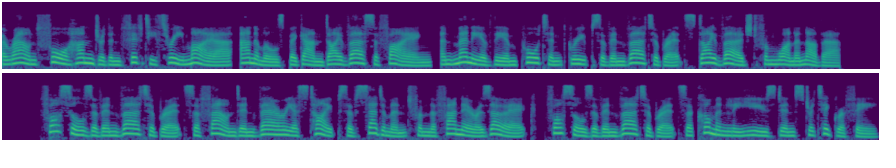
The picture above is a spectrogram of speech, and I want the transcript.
Around 453 Maya, animals began diversifying, and many of the important groups of invertebrates diverged from one another. Fossils of invertebrates are found in various types of sediment from the Phanerozoic. Fossils of invertebrates are commonly used in stratigraphy.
